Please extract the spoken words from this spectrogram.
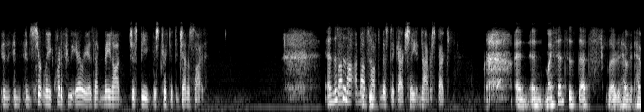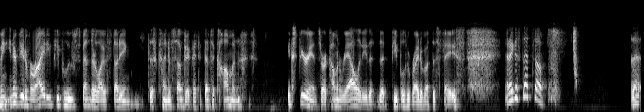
in, in, in, certainly quite a few areas that may not just be restricted to genocide. And this so I'm is, not, I'm not so optimistic, actually, in that respect. And and my sense is that's having interviewed a variety of people who spend their lives studying this kind of subject. I think that's a common experience or a common reality that, that people who write about this face. And I guess that's a that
